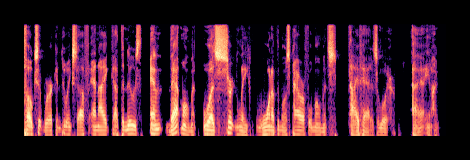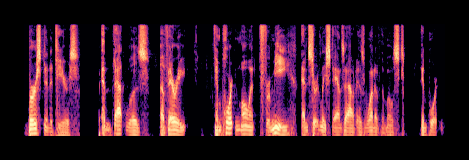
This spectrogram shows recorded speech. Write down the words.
folks at work and doing stuff. And I got the news. And that moment was certainly one of the most powerful moments I've had as a lawyer. I, you know, I burst into tears. And that was a very important moment for me and certainly stands out as one of the most important.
